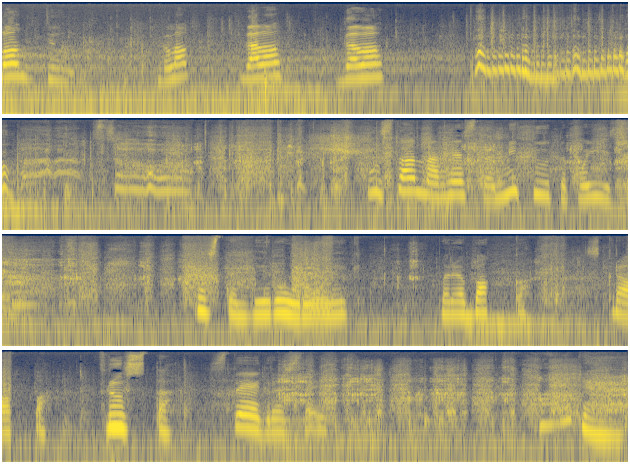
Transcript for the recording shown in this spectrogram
Långt ut. Galopp, galopp, galopp. Så. Nu stannar hästen mitt ute på isen. Hästen blir orolig. Börjar backa, skrapa, frusta, stegra sig. Vad är det?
